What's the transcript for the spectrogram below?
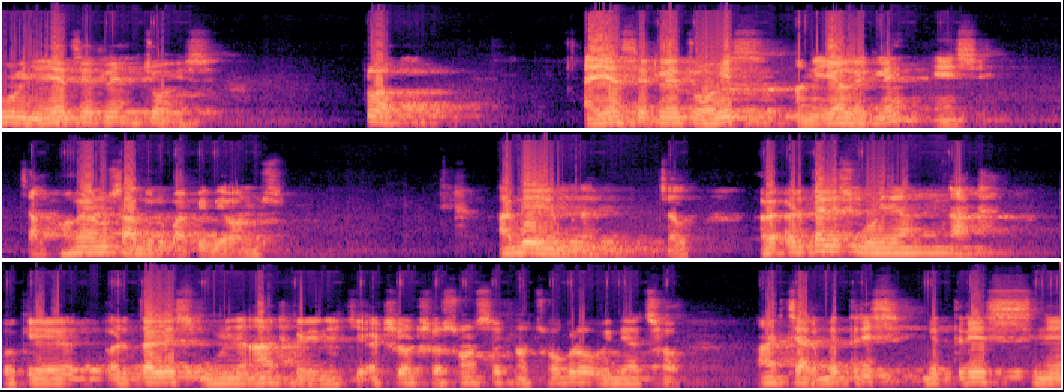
ગુણ્યા એચ એટલે ચોવીસ. પ્લસ એસ એટલે ચોવીસ અને એલ એટલે એસી ચાલો, હવે એનું સાદુરૂપ આપી દેવાનું છે. આ બે એમને ચાલો. હવે અડતાલીસ ગુણ્યા આઠ. તો કે અડતાલીસ ગુણ્યા આઠ કરી નાખીએ અઠસો અઠસો ચોસઠ નો છોકરો વિદ્યા છ. આઠ ચાર બત્રીસ બત્રીસ ને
